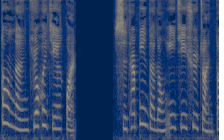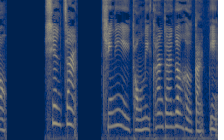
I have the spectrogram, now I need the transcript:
动能就会接管，使它变得容易继续转动。现在，请你以同理看待任何改变。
